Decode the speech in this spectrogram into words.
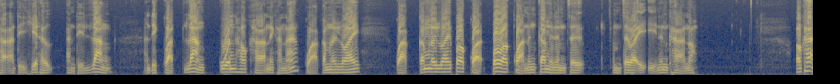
ค่ะอันที่เฮ็ดเฮาอันที่ล่างอันที่กวาดล่างกวนเฮาค่ะในค่ะนะกว่ากำร้อยๆกว่ากำร้อยๆป้อกว่าเพราะว่ากว่า1กำเนี่ยมันจะมันจะว่าเอๆนั่นค่ะเนาะเอาค่ะ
